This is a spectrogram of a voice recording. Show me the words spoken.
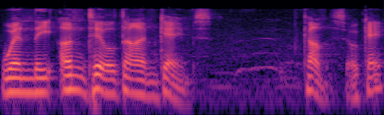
when the until time comes comes, okay?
